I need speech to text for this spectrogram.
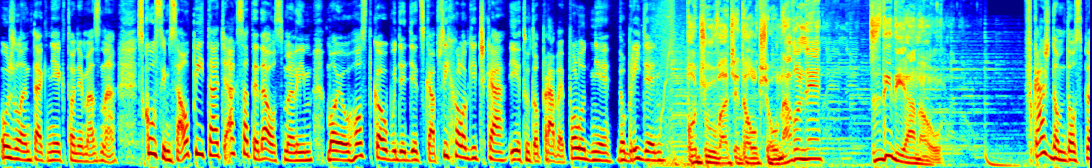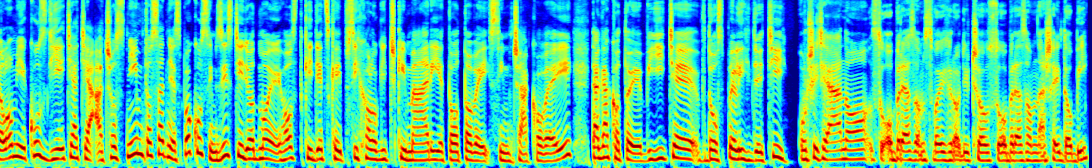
už len tak niekto nemá zná. Skúsim sa opýtať, ak sa teda teda osmelím. Mojou hostkou bude detská psychologička. Je tu to práve poludne. Dobrý deň. Počúvate Talk na vlne s Didianou. V každom dospelom je kus dieťaťa a čo s ním, to sa dnes pokúsim zistiť od mojej hostky detskej psychologičky Márie Totovej Simčákovej. Tak ako to je, vidíte v dospelých detí? Určite áno, sú obrazom svojich rodičov, sú obrazom našej doby,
